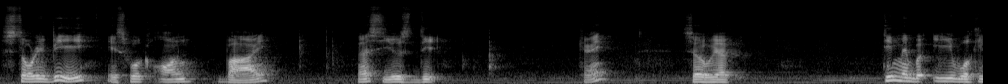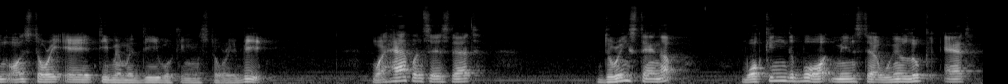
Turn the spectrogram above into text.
story B is worked on by, let's use D. Okay, so we have team member E working on story A, team member D working on story B. What happens is that during stand-up, walking the board means that we're going to look at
